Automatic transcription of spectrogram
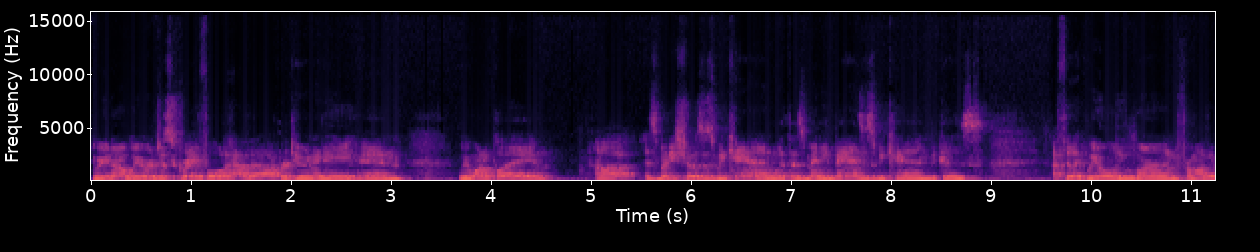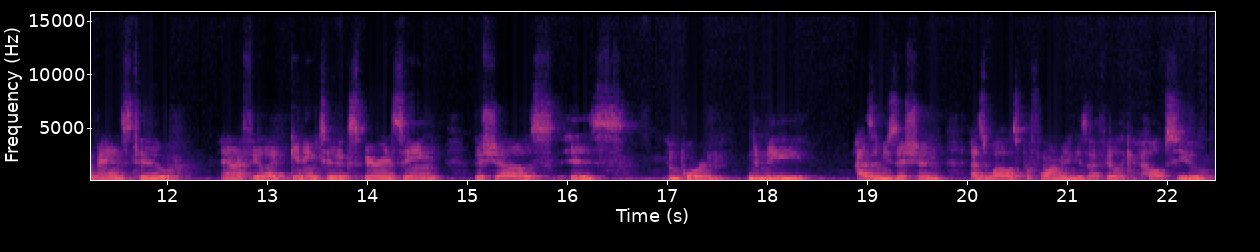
you know we were just grateful to have that opportunity, and we want to play. Uh, as many shows as we can with as many bands as we can because I feel like we only learn from other bands too, and I feel like getting to experiencing the shows is important to mm-hmm. be as a musician as well as performing, because I feel like it helps you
